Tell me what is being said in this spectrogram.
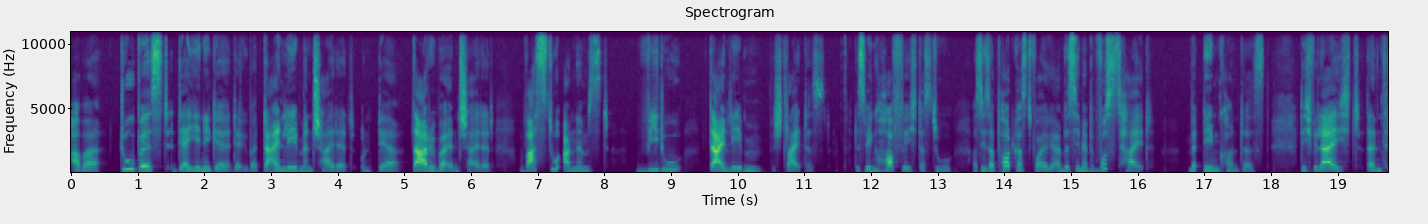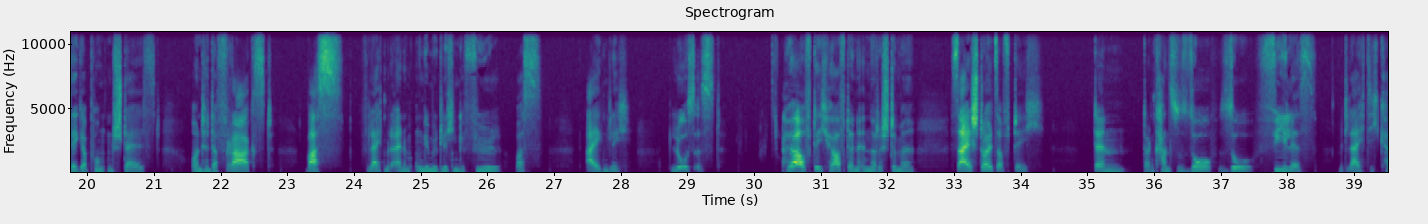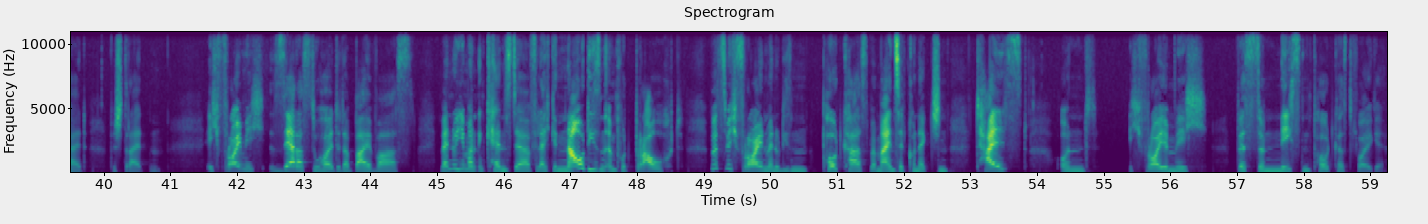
Aber du bist derjenige, der über dein Leben entscheidet und der darüber entscheidet, was du annimmst, wie du dein Leben bestreitest. Deswegen hoffe ich, dass du aus dieser Podcast-Folge ein bisschen mehr Bewusstheit mitnehmen konntest, dich vielleicht deinen Triggerpunkten stellst und hinterfragst, was vielleicht mit einem ungemütlichen Gefühl, was eigentlich los ist. Hör auf dich, hör auf deine innere Stimme sei stolz auf dich, denn dann kannst du so, so vieles mit Leichtigkeit bestreiten. Ich freue mich sehr, dass du heute dabei warst. Wenn du jemanden kennst, der vielleicht genau diesen Input braucht, würde es mich freuen, wenn du diesen Podcast bei Mindset Connection teilst. Und ich freue mich bis zur nächsten Podcast-Folge.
